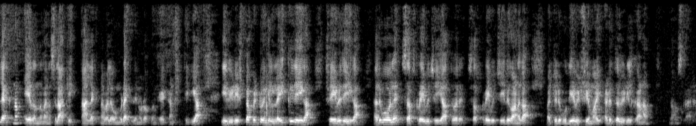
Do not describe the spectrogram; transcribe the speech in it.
ലഗ്നം ഏതെന്ന് മനസ്സിലാക്കി ആ ലഗ്നഫലവും കൂടെ ഇതിനോടൊപ്പം കേൾക്കാൻ ശ്രദ്ധിക്കുക. ഈ വീഡിയോ ഇഷ്ടപ്പെട്ടുവെങ്കിൽ ലൈക്ക് ചെയ്യുക ഷെയർ ചെയ്യുക. അതുപോലെ സബ്സ്ക്രൈബ് ചെയ്യാത്തവർ സബ്സ്ക്രൈബ് ചെയ്ത് കാണുക. മറ്റൊരു പുതിയ വിഷയമായി അടുത്ത വീഡിയോയിൽ കാണാം. നമസ്കാരം.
